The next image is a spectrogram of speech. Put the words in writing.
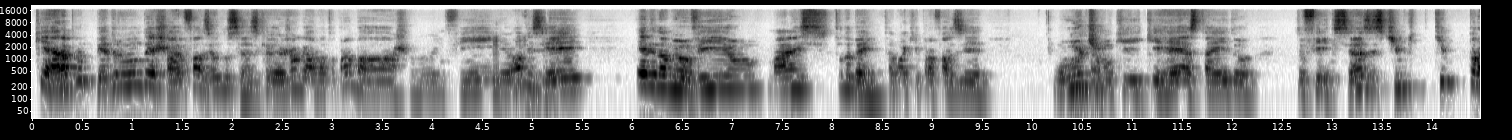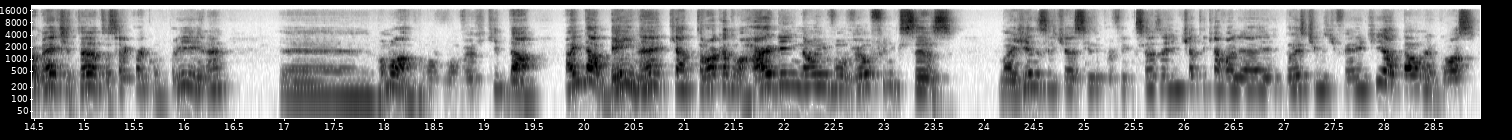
que era para o Pedro não deixar eu fazer o do Santos, que eu ia jogar a nota para baixo. Enfim, eu avisei. Ele não me ouviu, mas tudo bem. Estamos aqui para fazer o último que, que resta aí do, do Phoenix Suns, esse time que, que promete tanto, será que vai cumprir, né? É, vamos lá, vamos, vamos, ver o que, que dá. Ainda bem, né, que a troca do Harden não envolveu o Phoenix Suns Imagina se ele tivesse sido para o Phoenix Suns, a gente ia ter que avaliar ele, dois times diferentes, ia dar um negócio.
